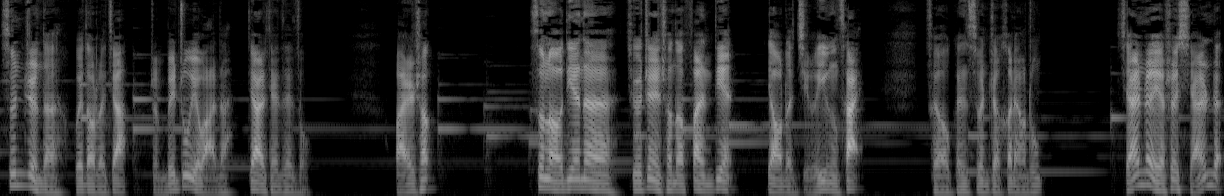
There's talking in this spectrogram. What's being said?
孙志呢，回到了家，准备住一晚呢，第二天再走。晚上，孙老爹呢去镇上的饭店要了几个硬菜，非要跟孙志喝两盅。闲着也是闲着，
